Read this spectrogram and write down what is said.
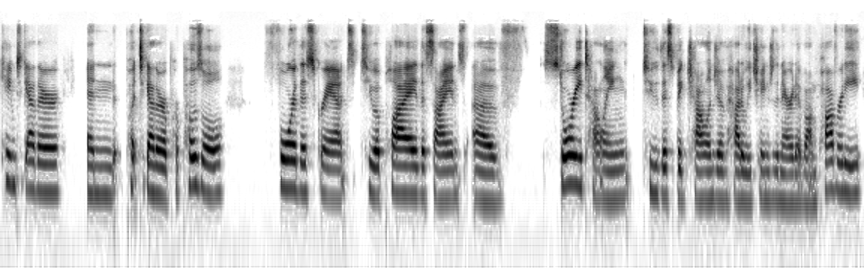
came together and put together a proposal for this grant to apply the science of storytelling to this big challenge of how do we change the narrative on poverty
